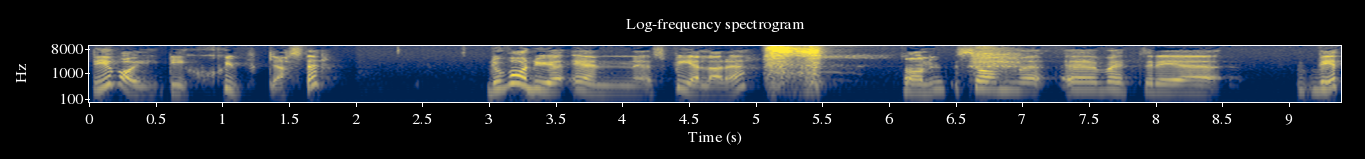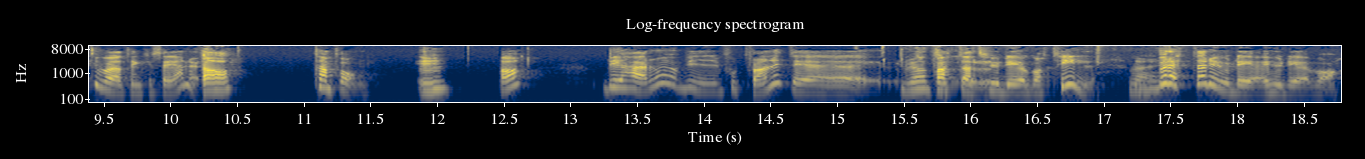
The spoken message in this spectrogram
Det var ju det sjukaste. Då var det ju en spelare Ja, nu. som, eh, vad heter det, vet du vad jag tänker säga nu? Ja. Tampong. Mm. Ja. Det här har vi fortfarande inte Vi inte fattat hur det har gått till. Nej. Berätta du det, hur det var.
